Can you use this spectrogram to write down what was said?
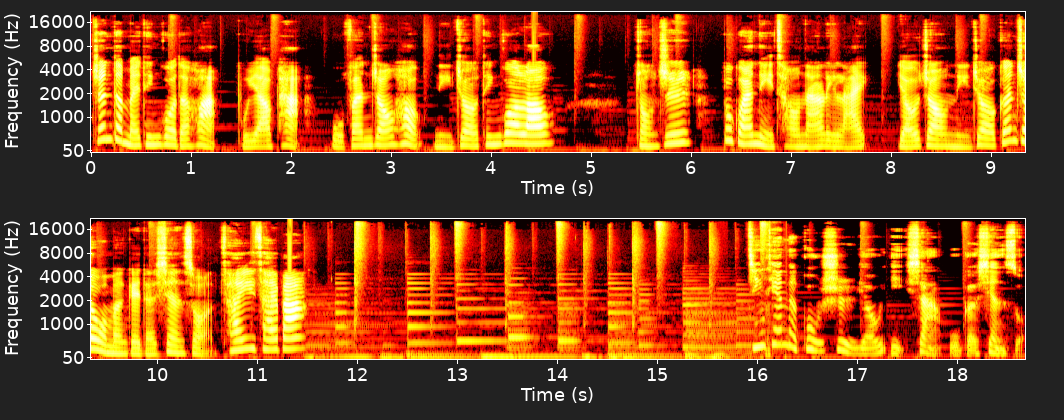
真的没听过的话，不要怕，五分钟后你就听过喽。总之，不管你从哪里来，有种你就跟着我们给的线索猜一猜吧。今天的故事有以下五个线索：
